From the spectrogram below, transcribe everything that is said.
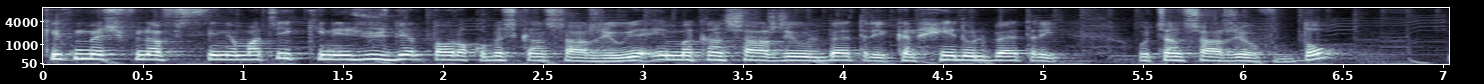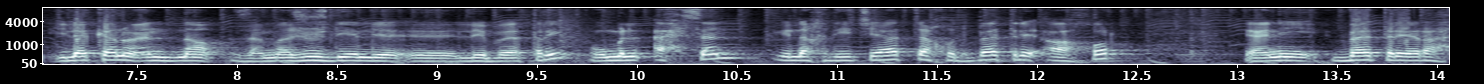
كيف ما شفنا في ال cinématique كاينين جوج ديال الطرق باش كنشارجيو. يا إما كنشارجيو ال batterie كنحيدو ال batterie وتنشارجيو في الضوء إلا كانوا عندنا زعما جوج ديال les batteries ومن الأحسن إلا خديتيها تاخذ batterie آخر. يعني batterie راه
